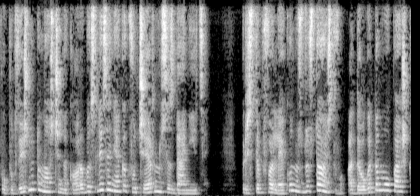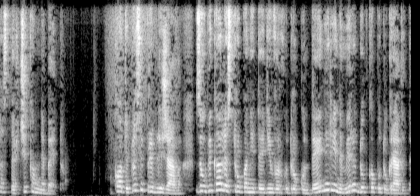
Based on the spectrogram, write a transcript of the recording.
По подвижното мостче на кораба слиза някакво черно създаниеце. Пристъпва леко, но с достоинство, а дългата му опашка стърчи към небето. Котето се приближава, заобикаля струпаните един върху друг контейнери и намира дупка под оградата.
